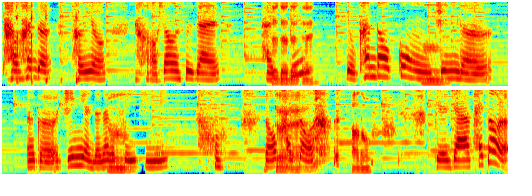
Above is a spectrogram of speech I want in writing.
台湾的朋友好像是在海对对对边对。有看到共军的那个军演的那个嗯飞机，然后然后拍照了。あの、给人家拍照了，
